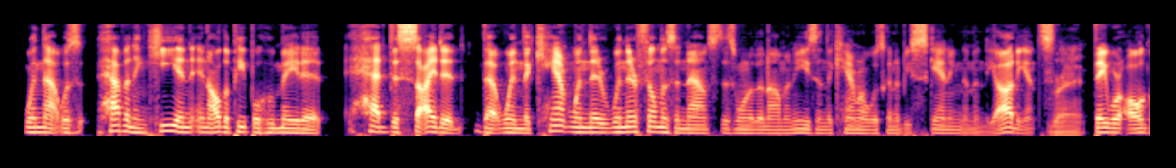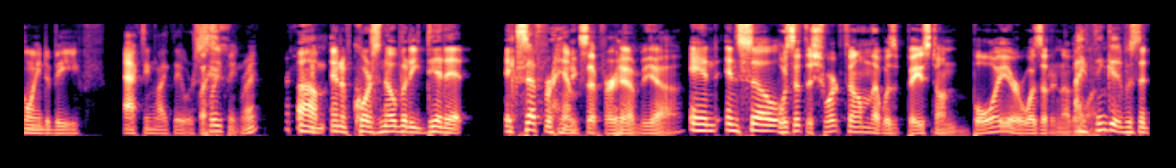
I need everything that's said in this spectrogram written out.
when that was happening, he and, and all the people who made it had decided that when the cam when their when their film is announced as one of the nominees and the camera was going to be scanning them in the audience, right they were all going to be acting like they were sleeping, right? Um, and of course, nobody did it except for him. except for him yeah and and so was it the short film that was based on boy or was it another I one think it was the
